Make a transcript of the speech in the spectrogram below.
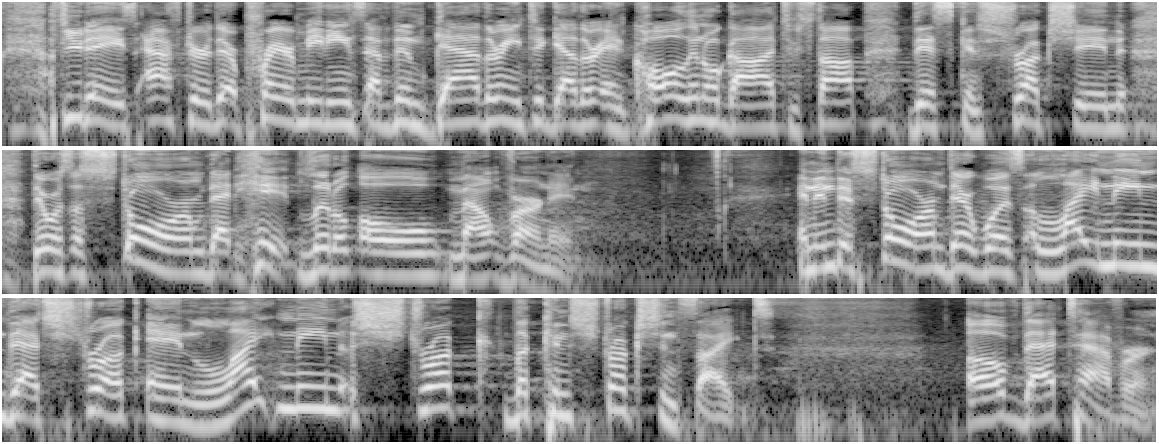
A few days after their prayer meetings of them gathering together and calling on God to stop this construction, there was a storm that hit little old Mount Vernon. And in this storm, there was lightning that struck, and lightning struck the construction site of that tavern,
